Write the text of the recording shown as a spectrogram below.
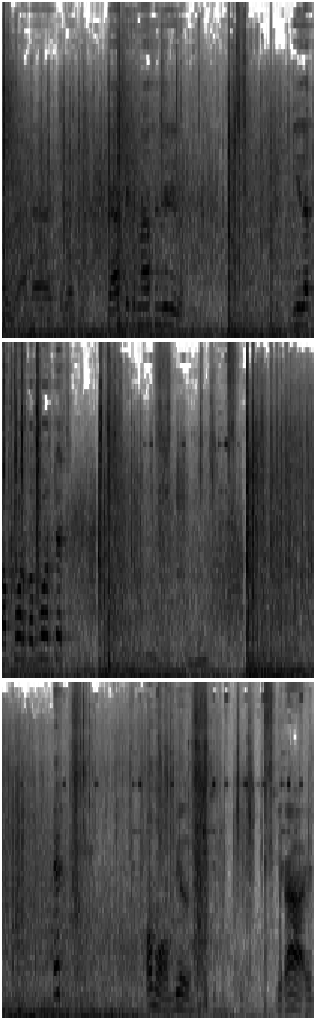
Oh iya ada itu lagi. Hati-hati kenal sendiri loh. Gila topor topor chat. Eh. Oh mobil. Kirain.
